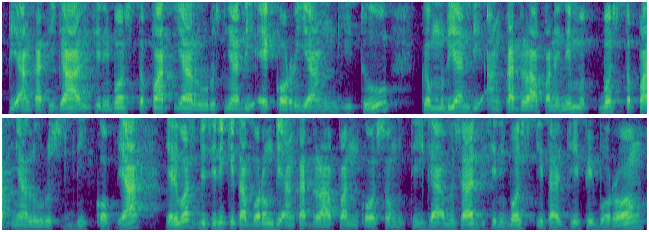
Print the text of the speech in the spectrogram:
Di angka 3 di sini bos tepat ya lurusnya di ekor yang gitu Kemudian di angka 8 ini bos tepatnya lurus di kop ya. Jadi bos di sini kita borong di angka 803 bos ya. Di sini bos kita JP borong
